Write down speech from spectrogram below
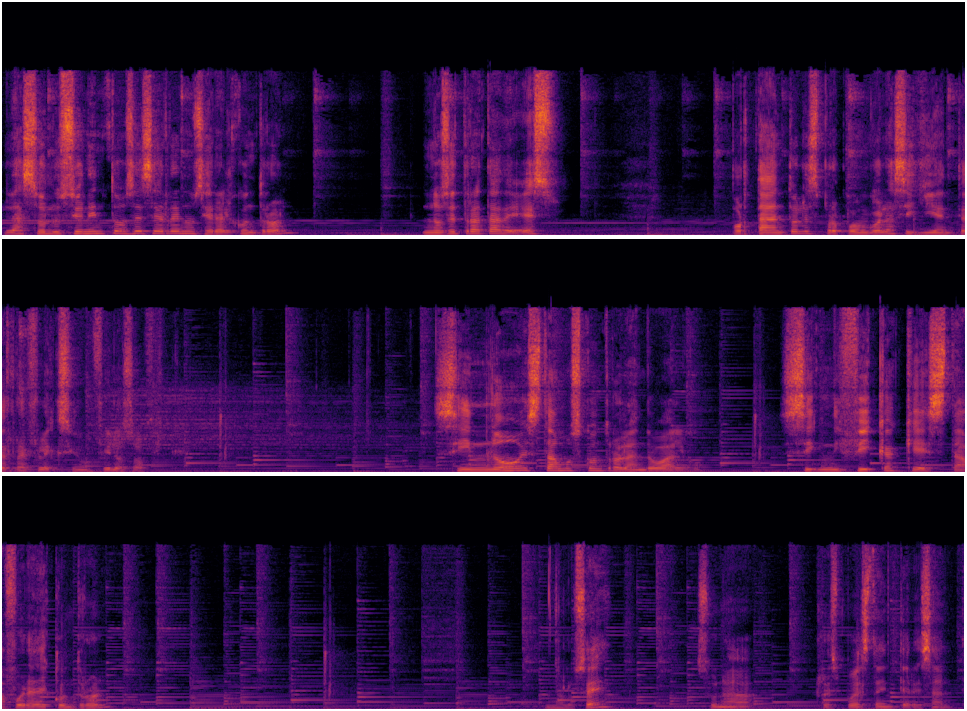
¿La solución entonces es renunciar al control? No se trata de eso. Por tanto, les propongo la siguiente reflexión filosófica. Si no estamos controlando algo, ¿significa que está fuera de control? No lo sé una respuesta interesante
